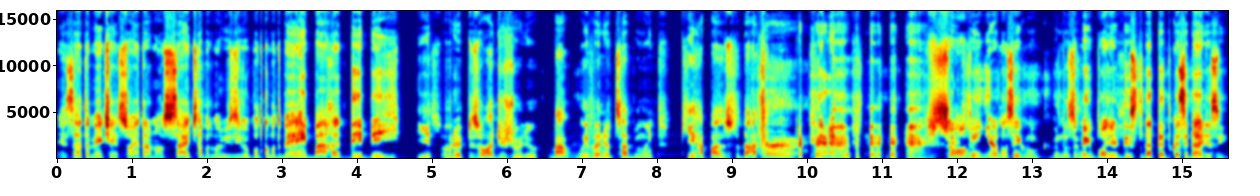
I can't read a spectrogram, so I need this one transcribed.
Exatamente, é só entrar no nosso site tapadomaninvisível.com.br barra DBI. E sobre o episódio, Júlio, o Ivanildo sabe muito. Que rapaz estudado. Jovem, eu não sei, como, não sei como é que pode estudar tanto com essa idade assim.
